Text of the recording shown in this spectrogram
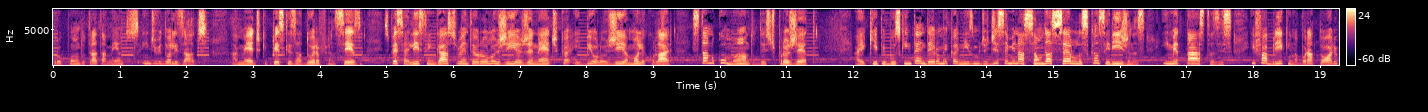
propondo tratamentos individualizados. A médica e pesquisadora francesa, especialista em gastroenterologia, genética e biologia molecular, está no comando deste projeto. A equipe busca entender o mecanismo de disseminação das células cancerígenas em metástases e fabrica em laboratório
